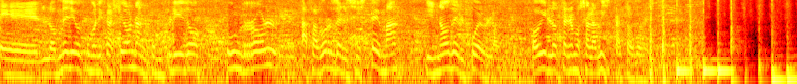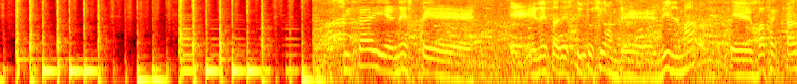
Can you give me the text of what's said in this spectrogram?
eh, los medios de comunicación han cumplido un rol a favor del sistema y no del pueblo. Hoy lo tenemos a la vista todo esto. Si cae en, este, eh, en esta destitución de Dilma, eh, va a afectar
